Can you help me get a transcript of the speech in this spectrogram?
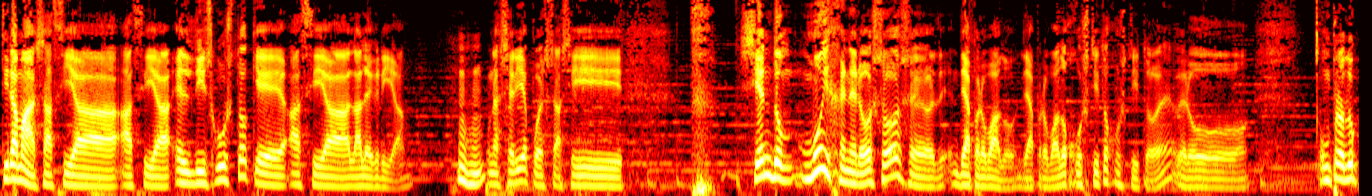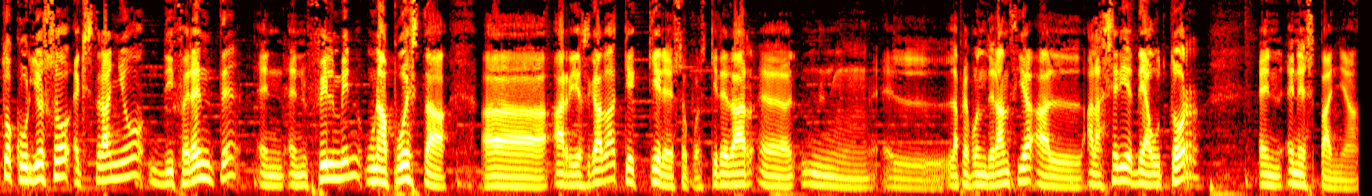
tira más hacia, hacia el disgusto que hacia la alegría. Uh -huh. Una serie pues así siendo muy generosos eh, de, aprobado, de aprobado justito, justito, ¿eh? pero un producto curioso, extraño, diferente en, en filming, una apuesta uh, arriesgada que quiere eso, pues quiere dar el, la preponderancia al, a la serie de autor en, en España,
